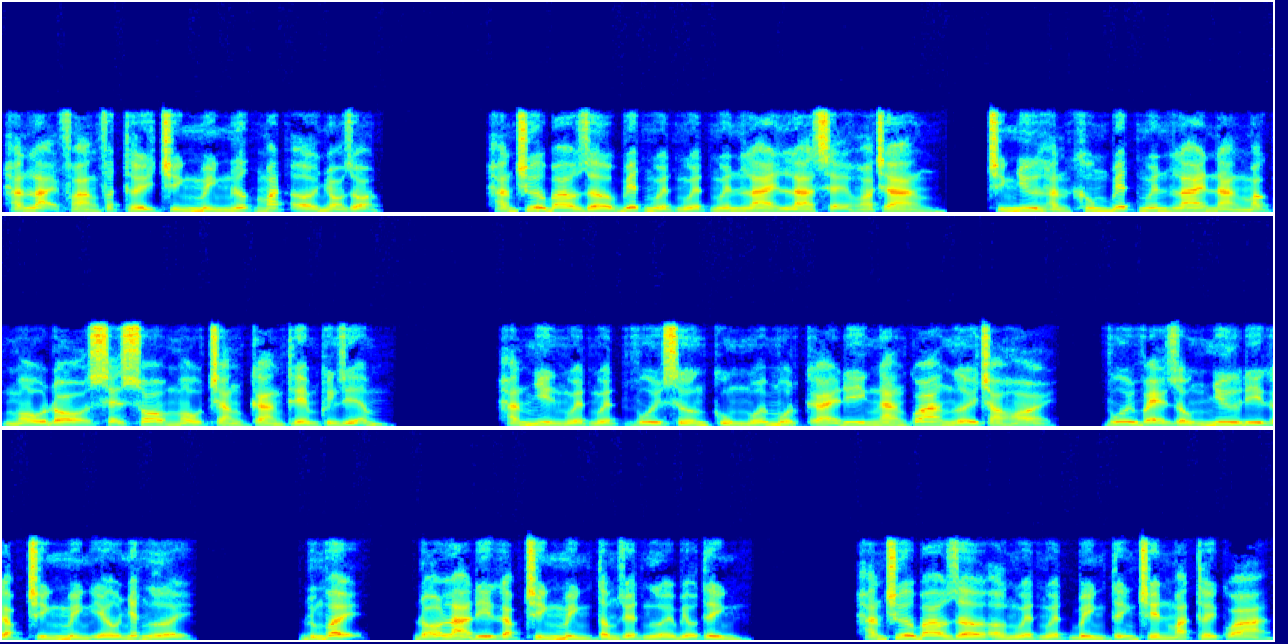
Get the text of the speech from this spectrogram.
hắn lại phảng phất thấy chính mình nước mắt ở nhỏ dọn. Hắn chưa bao giờ biết Nguyệt Nguyệt nguyên lai là sẽ hóa trang, chính như hắn không biết nguyên lai nàng mặc màu đỏ sẽ so màu trắng càng thêm kinh diễm. Hắn nhìn Nguyệt Nguyệt vui sướng cùng mỗi một cái đi ngang qua người chào hỏi, vui vẻ giống như đi gặp chính mình yêu nhất người. Đúng vậy, đó là đi gặp chính mình tâm duyệt người biểu tình. Hắn chưa bao giờ ở Nguyệt Nguyệt bình tĩnh trên mặt thấy quá.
